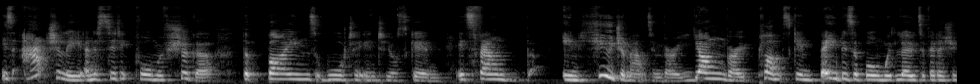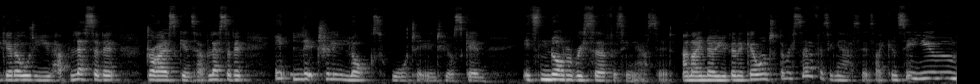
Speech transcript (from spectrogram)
is actually an acidic form of sugar that binds water into your skin. It's found in huge amounts in very young, very plump skin. Babies are born with loads of it. As you get older, you have less of it. Drier skins have less of it. It literally locks water into your skin. It's not a resurfacing acid. And I know you're going to go on to the resurfacing acids. I can see you,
